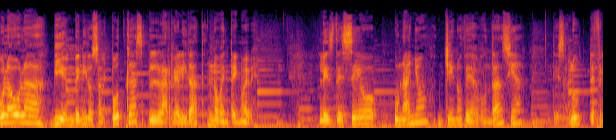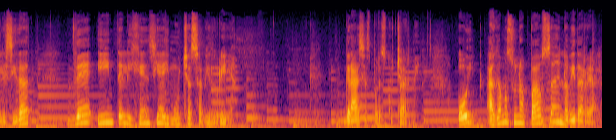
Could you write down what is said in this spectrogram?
Hola, hola, bienvenidos al podcast La Realidad 99. Les deseo un año lleno de abundancia, de salud, de felicidad, de inteligencia y mucha sabiduría. Gracias por escucharme. Hoy hagamos una pausa en la vida real.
